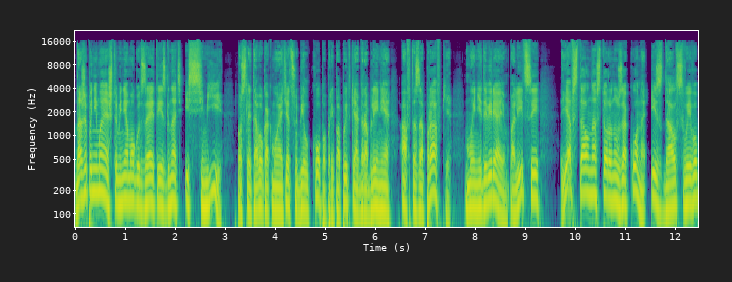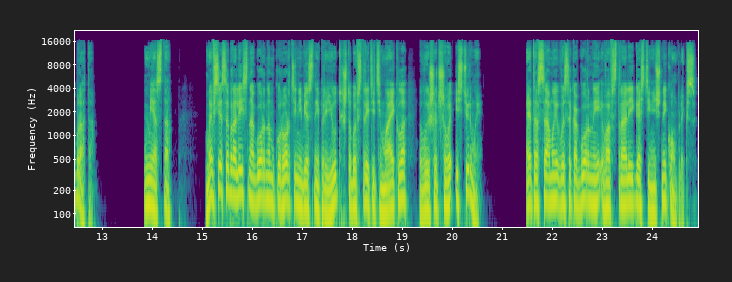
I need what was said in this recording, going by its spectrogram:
Даже понимая, что меня могут за это изгнать из семьи, после того, как мой отец убил копа при попытке ограбления автозаправки, мы не доверяем полиции, я встал на сторону закона и сдал своего брата. Место. Мы все собрались на горном курорте «Небесный приют», чтобы встретить Майкла, вышедшего из тюрьмы. Это самый высокогорный в Австралии гостиничный комплекс.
